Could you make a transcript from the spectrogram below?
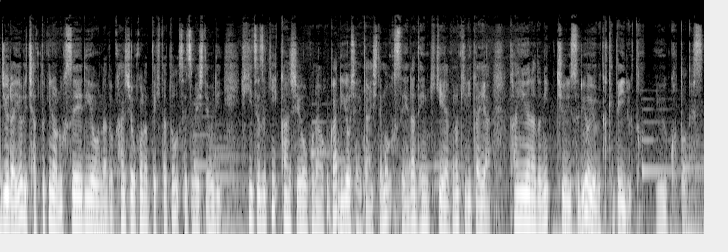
従来よりチャット機能の不正利用など監視を行ってきたと説明しており引き続き監視を行うほか利用者に対しても不正な電気契約の切り替えや勧誘などに注意するよう呼びかけているということです。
